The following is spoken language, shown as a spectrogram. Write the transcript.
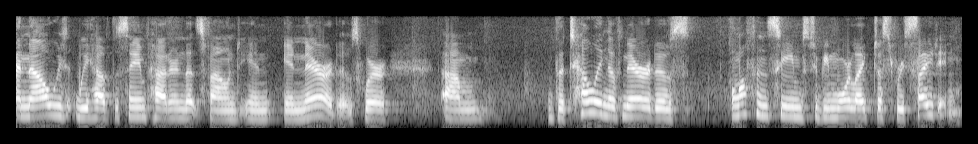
And now we, we have the same pattern that's found in, in narratives, where um, the telling of narratives often seems to be more like just reciting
